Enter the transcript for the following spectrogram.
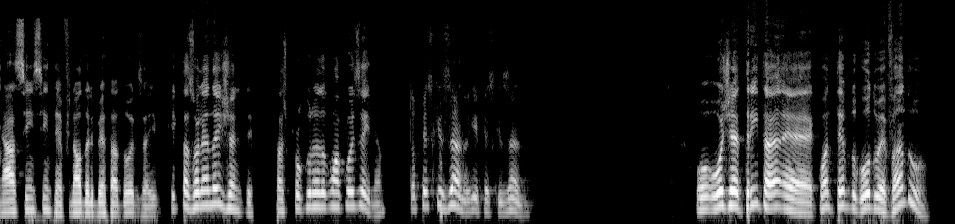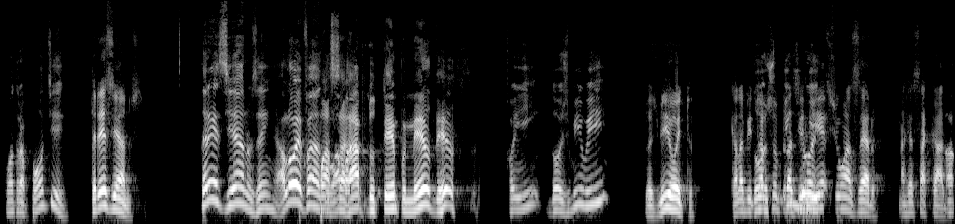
Ah, sim, sim, tem a final da Libertadores aí. O que, que tá olhando aí, Jâniter? Tá procurando alguma coisa aí, né? Tô pesquisando aqui, pesquisando. Hoje é 30 é, Quanto tempo do gol do Evandro contra a Ponte? 13 anos. 13 anos, hein? Alô, Evandro. Passa rápido o tempo, meu Deus. Foi em 2000 e... 2008. Aquela vitória 2008. sobre o Brasiliense 1x0 na ressacada. Ah,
